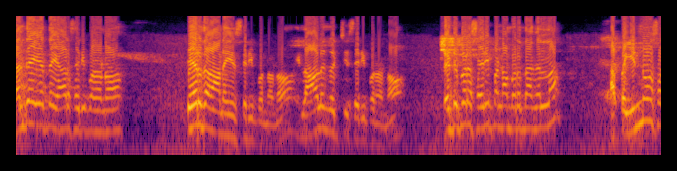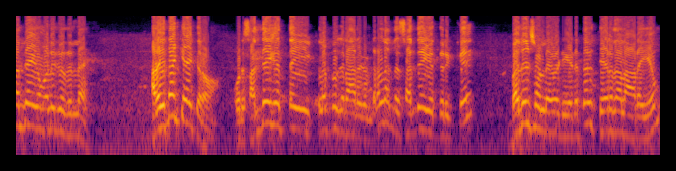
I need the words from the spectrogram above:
சந்தேகத்தை யார் சரி பண்ணணும்? தேர்தல் ஆணையம் சரி பண்ணணும் இல்ல ஆளுங்கட்சி சரி பண்ணணும்? ரெண்டு பேரும் சரி பண்ணாம இருந்தாங்கல்ல? அப்ப இன்னும் சந்தேகம் வலுக்குது இல்ல அதை தான் கேட்கிறோம். ஒரு சந்தேகத்தை கிளப்புகிறார்கள் என்றால் அந்த சந்தேகத்திற்கு பதில் சொல்ல வேண்டிய இடத்தில் தேர்தல் ஆணையம்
